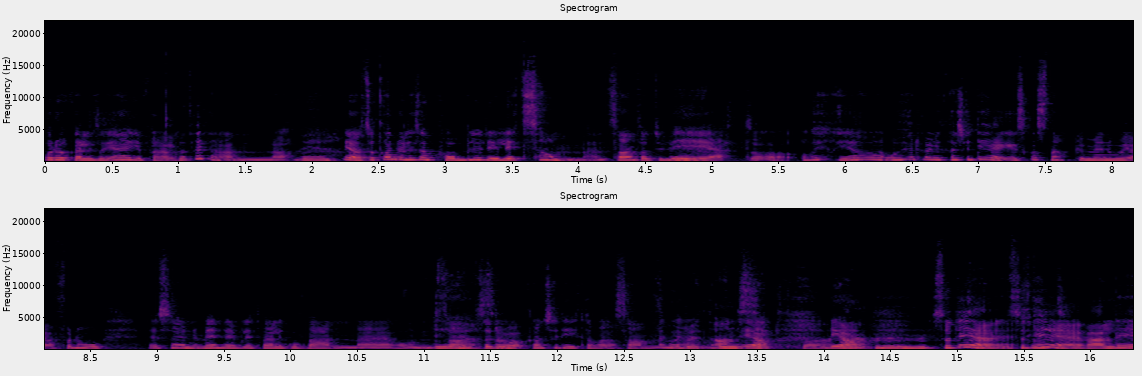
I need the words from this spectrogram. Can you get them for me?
og da kan liksom, jeg er foreldre til den, og Ja. ja, så kan du liksom koble de litt sammen. sant? At du vet og Å ja, ja, å, ja, da er det kanskje deg jeg skal snakke med nå, ja. For nå er sønnen min er blitt veldig god venn med hun. Ja, sant? så da kanskje de kan være sammen Får du et ansikt ja. på Ja. Mm. Så, det, så det er veldig,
